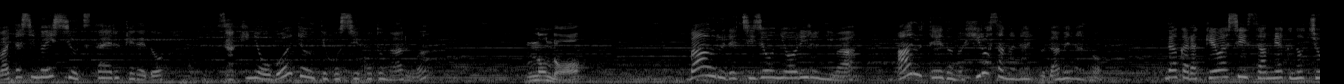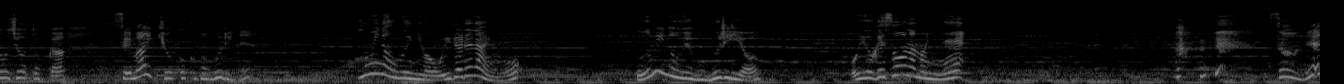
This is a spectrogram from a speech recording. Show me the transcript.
私が意思を伝えるけれど、先に覚えておいてほしいことがあるわ。なんだ？バウルで地上に降りるには、ある程度の広さがないとダメなの。だから険しい山脈の頂上とか、狭い峡谷も無理ね。海の上には降りられないの？海の上も無理よ。泳げそうなのにね。そうね。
